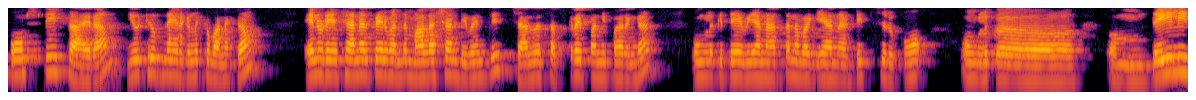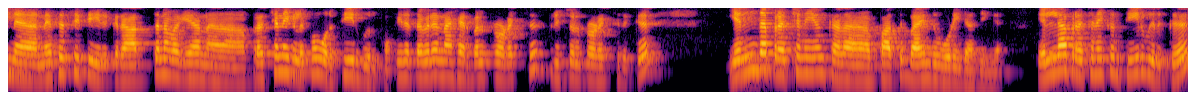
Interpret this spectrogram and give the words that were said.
ஓம் ஸ்ரீ சாய்ராம் யூடியூப் நேயர்களுக்கு வணக்கம். என்னுடைய சேனல் பேர் வந்து மாலாஷான் டிவைன் ப்ளீஸ். சேனல் சப்ஸ்கிரைப் பண்ணி பாருங்கள் உங்களுக்கு தேவையான அத்தனை வகையான டிப்ஸ் இருக்கும். உங்களுக்கு டெய்லி நெ நெசசிட்டி இருக்கிற அத்தனை வகையான பிரச்சனைகளுக்கும் ஒரு தீர்வு இருக்கும். இதை தவிர நான் ஹெர்பல் ப்ராடக்ட்ஸு ஸ்பிரிச்சுவல் ப்ராடக்ட்ஸ் இருக்குது எந்த பிரச்சனையும் க பார்த்து பயந்து ஓடிடாதீங்க. எல்லா பிரச்சனைக்கும் தீர்வு இருக்குது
